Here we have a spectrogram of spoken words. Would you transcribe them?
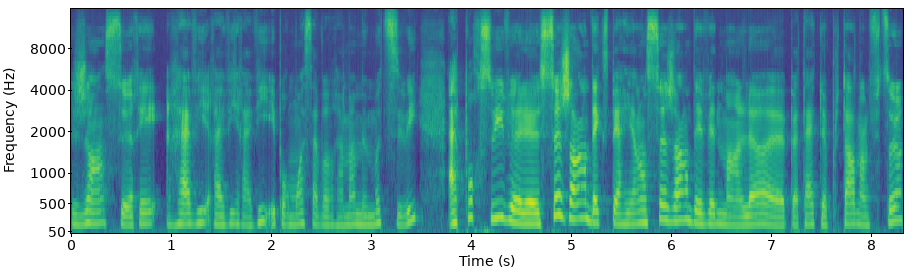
j'en serais ravie, ravie, ravie. Et pour moi, ça va vraiment me motiver à poursuivre euh, ce genre d'expérience, ce genre d'événement-là, euh, peut-être plus tard dans le futur.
